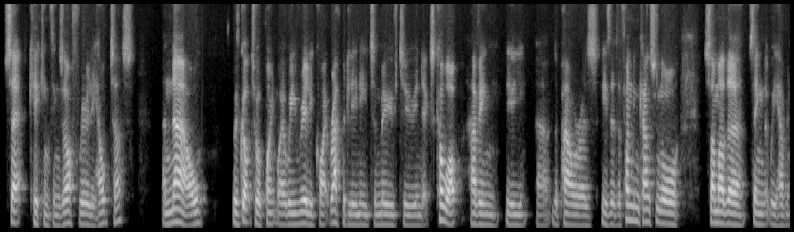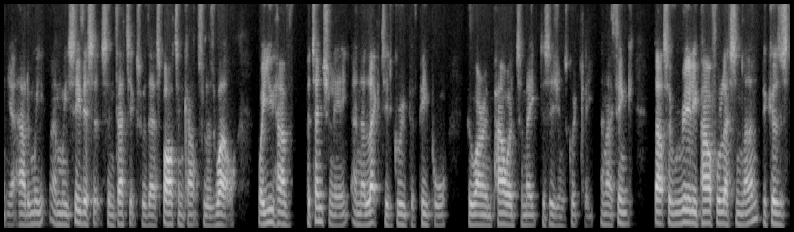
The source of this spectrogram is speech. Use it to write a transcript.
set kicking things off really helped us. And now we've got to a point where we really quite rapidly need to move to index co-op, having the uh, the power as either the funding council or some other thing that we haven't yet had. And we and we see this at Synthetix with their Spartan Council as well, where you have potentially an elected group of people who are empowered to make decisions quickly. And I think that's a really powerful lesson learned because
